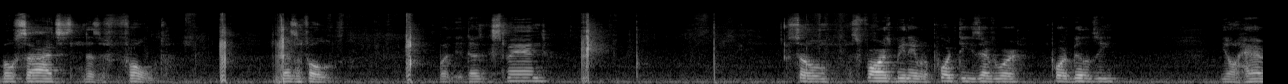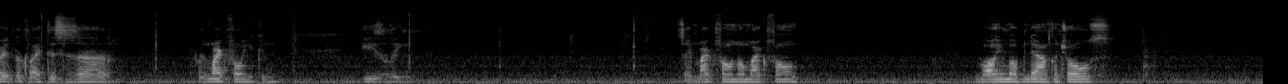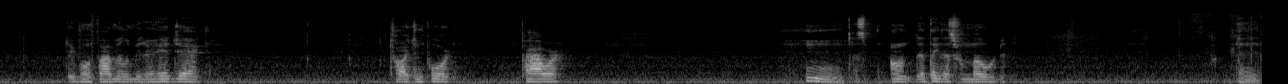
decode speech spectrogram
Both sides does it fold. It doesn't fold but it does expand. So as far as being able to port these everywhere, portability, you don't have it. Look like this is a, for the microphone, you can easily say microphone, no microphone. Volume up and down controls. 3.5 millimeter head jack. Charging port, power. Hmm, on, I think that's from mode. And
